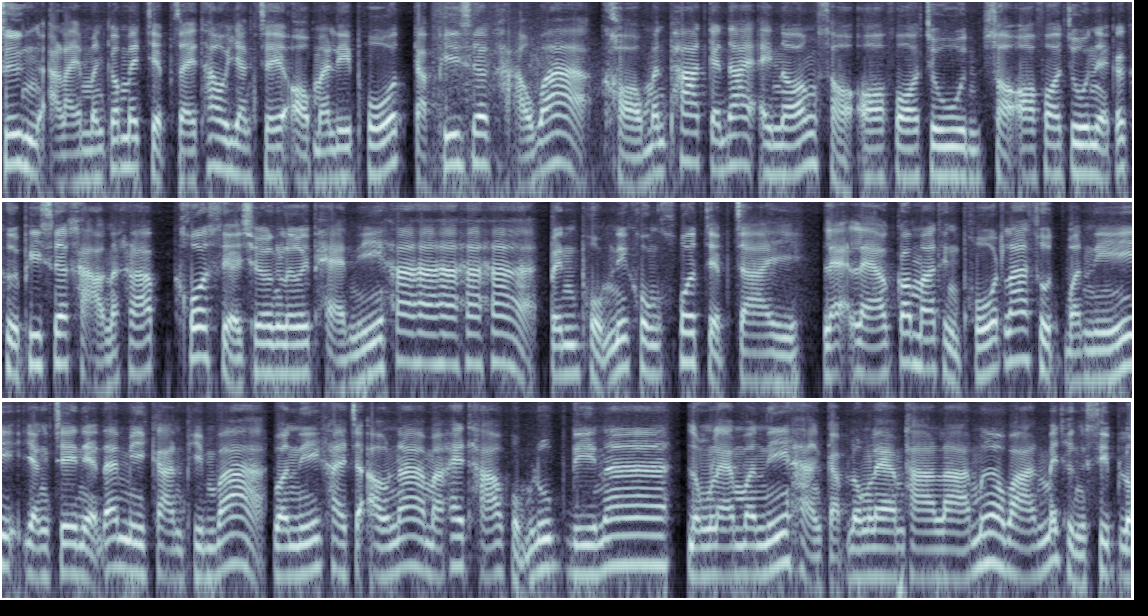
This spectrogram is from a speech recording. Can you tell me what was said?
ซึ่งอะไรมันก็ไม่เจ็บใจเท่ายังเจออกมารีโพสต์กับพี่เสื้อขาวว่าของมันพลาดกันได้ไอ้น้องสออฟอร์จูนสออฟอร์จูนเนี่ยก็คือพี่เสื้อขาวนะครับ โคตรเสียเชิงเลยแผนนี้ฮ่าฮ่าฮ่าฮ่าฮ่าเป็นผมนี่คงโคตรเจ็บใจ และแล้วก็มาถึงโพสต์ล่าสุดวันนี้ยังเจเนี่ยได้มีการพิมพ์ว่า วันนี้ใครจะเอาหน้ามาให้เท้าผมรูปดีหนะโรงแรมวันนี้ห่างกับโรงแรมทาราเมื่อวานไม่ถึง 10 โล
